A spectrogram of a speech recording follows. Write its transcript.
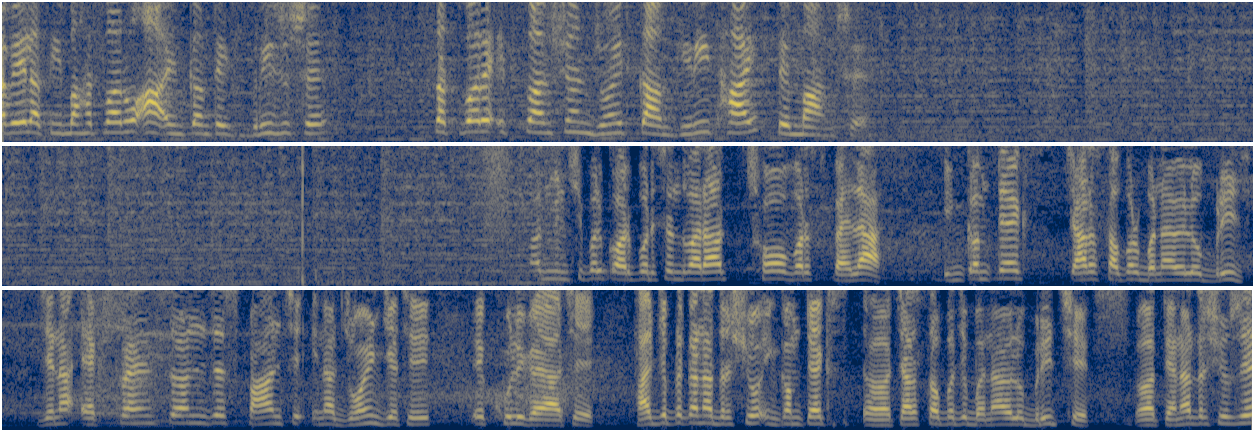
આવેલ અતિ મહત્વનો આ ઇન્કમટેક્સ બ્રિજ છે. સત્વરે એક્સપાન્શન જોઈન્ટ કામગીરી થાય તે માંગ છે. અમદાવાદ મ્યુનિસિપલ કોર્પોરેશન દ્વારા છ વર્ષ પહેલા ઇન્કમટેક્સ ચાર રસ્તા પર બનાવેલો બ્રિજ જેના એક્સપેન્શન જે સ્પાન છે, એના જોઈન્ટ જે છે, એ ખુલી ગયા છે. હાલ જે પ્રકારના દ્રશ્યો ઇન્કમટેક્સ ચાર રસ્તા ઉપર જે બનાવેલો બ્રિજ છે તેના દ્રશ્યો છે,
